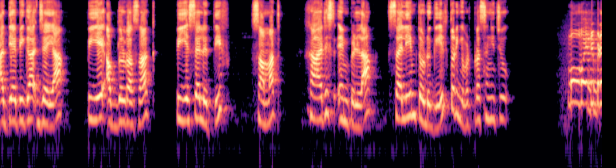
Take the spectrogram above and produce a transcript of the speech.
അധ്യാപിക Jaya P A Abdul Razak P S A Latheef Samad Haris M Pillai Saleem Thodukayil തുടങ്ങിയവർ പ്രസംഗിച്ചു. മൂവാറ്റുപുഴ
